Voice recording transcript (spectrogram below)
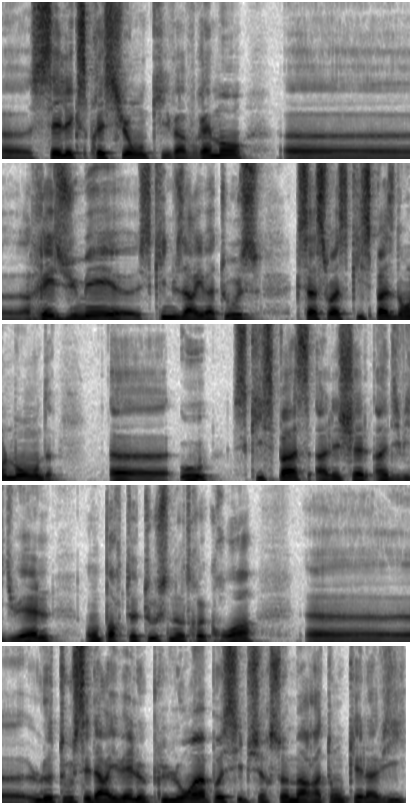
Euh, c'est l'expression qui va vraiment euh, résumer euh, ce qui nous arrive à tous, que ce soit ce qui se passe dans le monde ou ce qui se passe à l'échelle individuelle. On porte tous notre croix. le tout, c'est d'arriver le plus loin possible sur ce marathon qu'est la vie.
